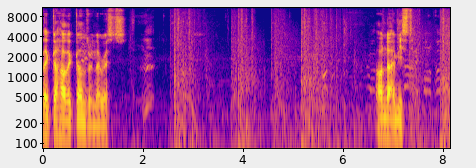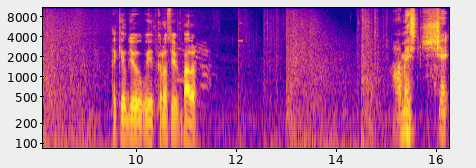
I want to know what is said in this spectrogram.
Their, how their guns are in their wrists. Oh no, I missed. I killed you with corrosive barrel. I missed shit.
